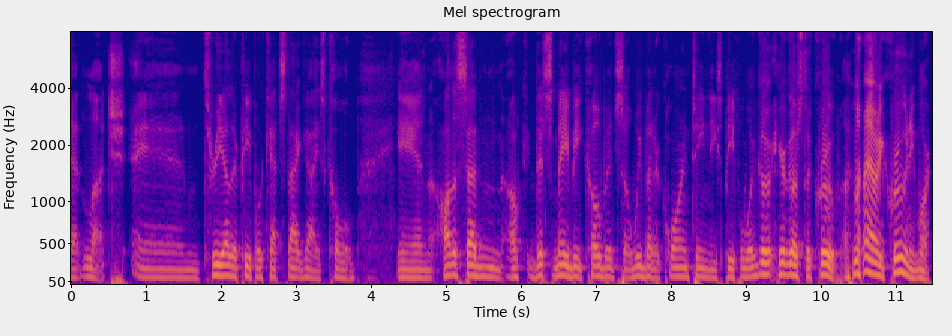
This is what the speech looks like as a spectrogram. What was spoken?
at lunch, and three other people catch that guy's cold. And all of a sudden, okay, this may be COVID, so we better quarantine these people. Well, go, here goes the crew. I'm not having a crew anymore.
